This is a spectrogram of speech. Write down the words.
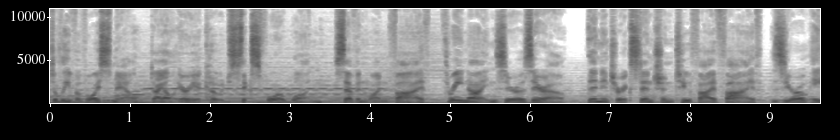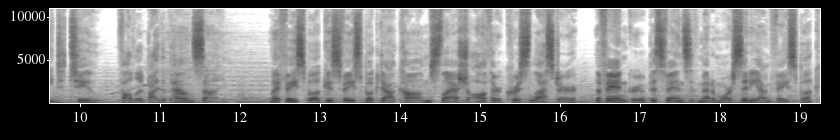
To leave a voicemail, dial area code 641 715 3900, then enter extension 255 082, followed by the pound sign. My Facebook is facebook.com slash author Chris Lester. The fan group is Fans of Metamor City on Facebook,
